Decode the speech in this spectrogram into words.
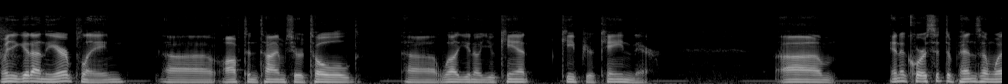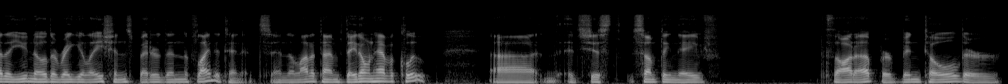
when you get on the airplane, uh, oftentimes you're told, uh, well, you know, you can't keep your cane there. Um, and of course, it depends on whether you know the regulations better than the flight attendants. And a lot of times they don't have a clue. Uh, it's just something they've thought up or been told or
